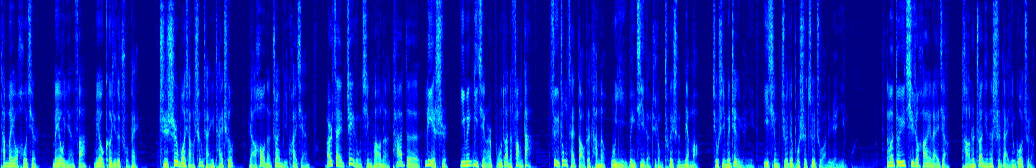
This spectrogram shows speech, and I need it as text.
它没有后劲儿，没有研发，没有科技的储备，只是我想生产一台车，然后呢赚一笔快钱。而在这种情况呢，它的劣势因为疫情而不断的放大，最终才导致他们无以为继的这种退市的面貌，就是因为这个原因。疫情绝对不是最主要的原因。那么对于汽车行业来讲，躺着赚钱的时代已经过去了。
